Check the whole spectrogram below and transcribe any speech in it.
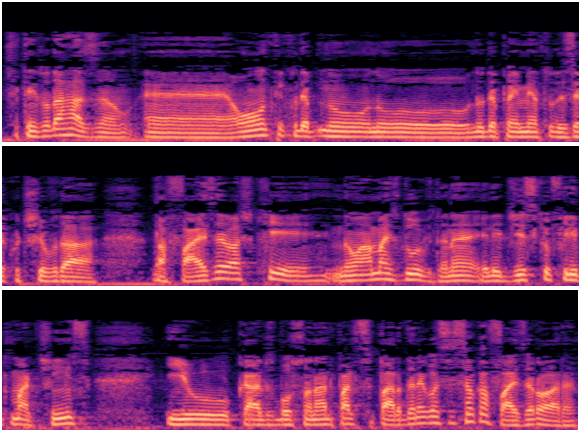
Você tem toda a razão. É, ontem, no, no, no, depoimento do executivo da, da Pfizer, eu acho que não há mais dúvida, né? Ele disse que o Felipe Martins e o Carlos Bolsonaro participaram da negociação com a Pfizer. Ora,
